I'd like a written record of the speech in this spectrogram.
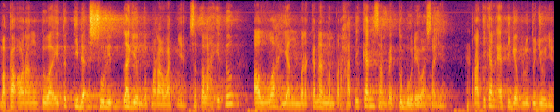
maka orang tua itu tidak sulit lagi untuk merawatnya. Setelah itu Allah yang berkenan memperhatikan sampai tubuh dewasanya. Perhatikan ayat 37-nya.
